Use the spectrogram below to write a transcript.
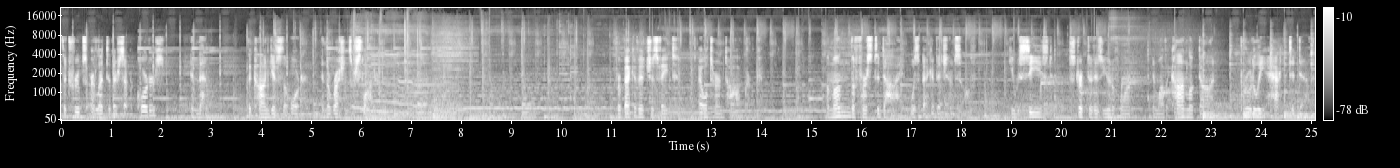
The troops are led to their separate quarters, and then the Khan gives the order, and the Russians are slaughtered. For Bekovich's fate, I will turn to Hopkirk. Among the first to die was Bekovich himself. He was seized, stripped of his uniform, and while the Khan looked on, brutally hacked to death.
